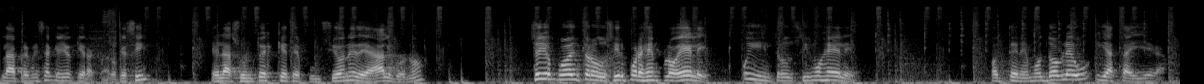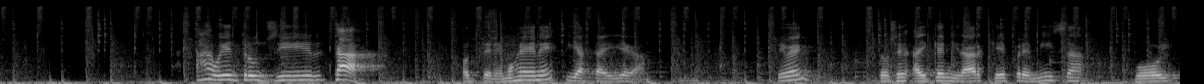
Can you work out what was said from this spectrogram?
la premisa que yo quiera? Claro que sí. El asunto es que te funcione de algo, ¿no? Si yo puedo introducir, por ejemplo, L. Uy, introducimos L. Obtenemos W y hasta ahí llegamos. Ah, voy a introducir K. Obtenemos N y hasta ahí llegamos. ¿Sí ven? Entonces hay que mirar qué premisa voy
